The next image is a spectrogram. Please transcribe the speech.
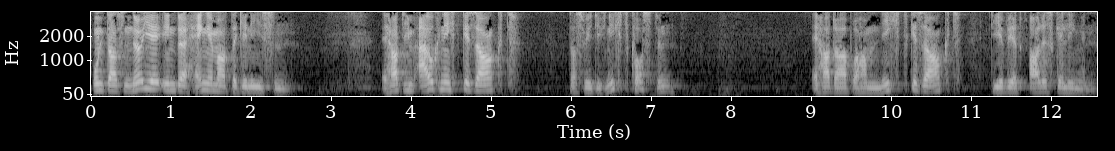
und das Neue in der Hängematte genießen. Er hat ihm auch nicht gesagt, das wird dich nichts kosten. Er hat Abraham nicht gesagt, dir wird alles gelingen.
